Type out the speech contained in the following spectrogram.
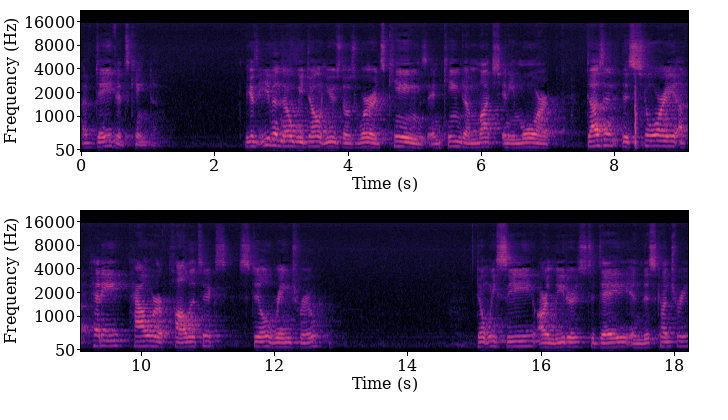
of David's kingdom. Because even though we don't use those words, kings and kingdom, much anymore, doesn't this story of petty power politics still ring true? Don't we see our leaders today in this country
